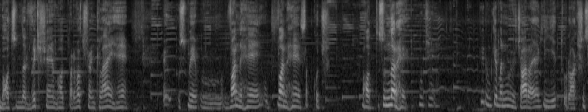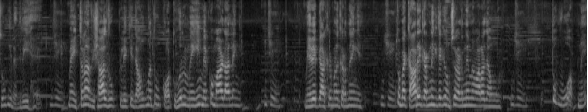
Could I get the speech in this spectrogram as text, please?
बहुत सुंदर वृक्ष हैं बहुत पर्वत श्रृंखलाएँ हैं। उसमें वन है उपवन है सब कुछ बहुत सुंदर है। जी। फिर उनके मन में विचार आया कि ये तो राक्षसों की नगरी है। जी। मैं इतना विशाल रूप लेके जाऊँगा तो कौतूहल में ही मेरे को मार डालेंगे। जी। मेरे पे आक्रमण कर देंगे। जी। तो मैं कार्य करने की जगह उनसे लड़ने में मारा जाऊँगा। जी। तो वो अपने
